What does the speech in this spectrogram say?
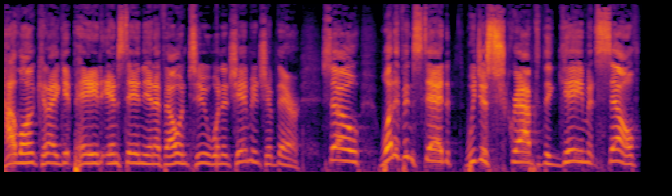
how long can I get paid and stay in the NFL? And two, win a championship there. So, what if instead we just scrapped the game itself?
